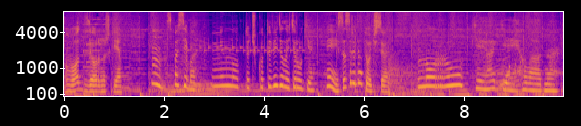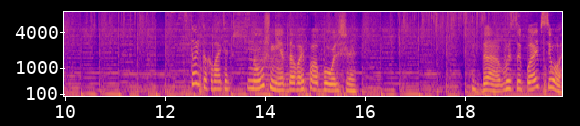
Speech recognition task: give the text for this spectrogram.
Вот зернышки. М, спасибо. Минуточку, ты видела эти руки? Эй, сосредоточься. Ну, руки, окей, ладно. Столько хватит. Ну уж нет, давай побольше. Да, высыпай все.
